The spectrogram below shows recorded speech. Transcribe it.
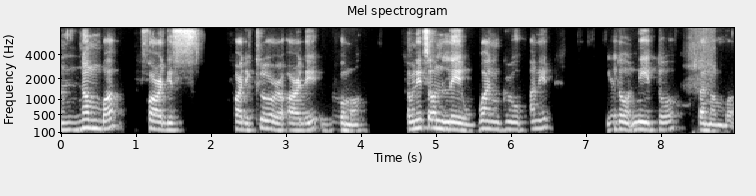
a number for this, for the chloro or the bromo. So when it's only one group on it, you don't need to the number.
